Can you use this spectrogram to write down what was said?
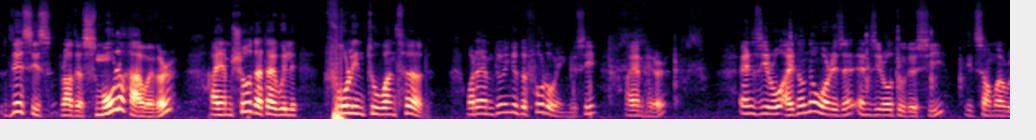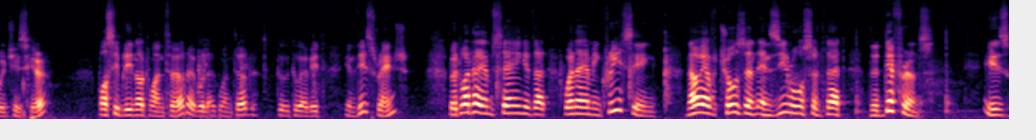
this is rather small, however, I am sure that I will fall into one third. What I am doing is the following. You see, I am here, n0, I don't know where is n0 to the c. It's somewhere which is here. Possibly not one third. I would like one third to, to have it in this range. But what I am saying is that when I am increasing, now I have chosen n0 such that the difference is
